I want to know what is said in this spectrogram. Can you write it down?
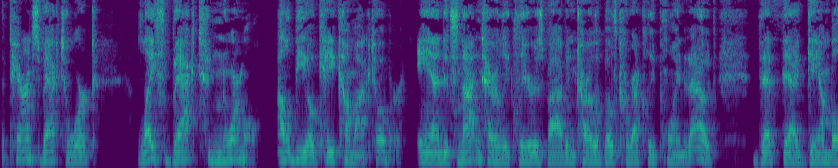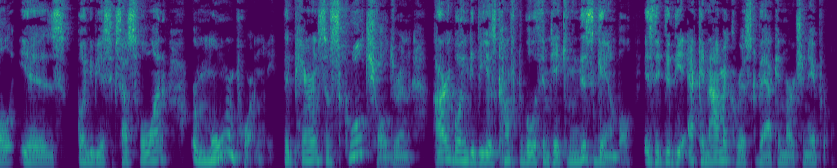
the parents back to work, life back to normal, I'll be okay come October. And it's not entirely clear, as Bob and Carla both correctly pointed out, that that gamble is going to be a successful one, or more importantly, that parents of school children are going to be as comfortable with him taking this gamble as they did the economic risk back in March and April.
